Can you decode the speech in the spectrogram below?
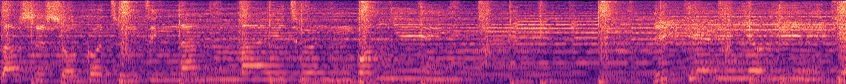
老师说过寸金难买寸光阴。一天又一天，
